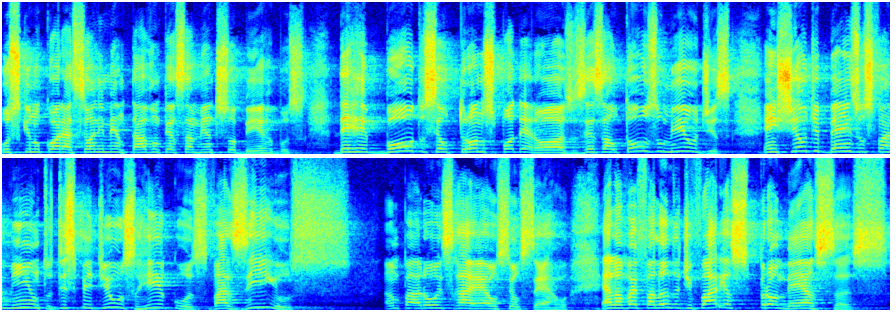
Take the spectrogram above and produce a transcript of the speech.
os que no coração alimentavam pensamentos soberbos, derribou do seu trono os poderosos, exaltou os humildes, encheu de bens os famintos, despediu os ricos vazios, amparou Israel, seu servo. Ela vai falando de várias promessas.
